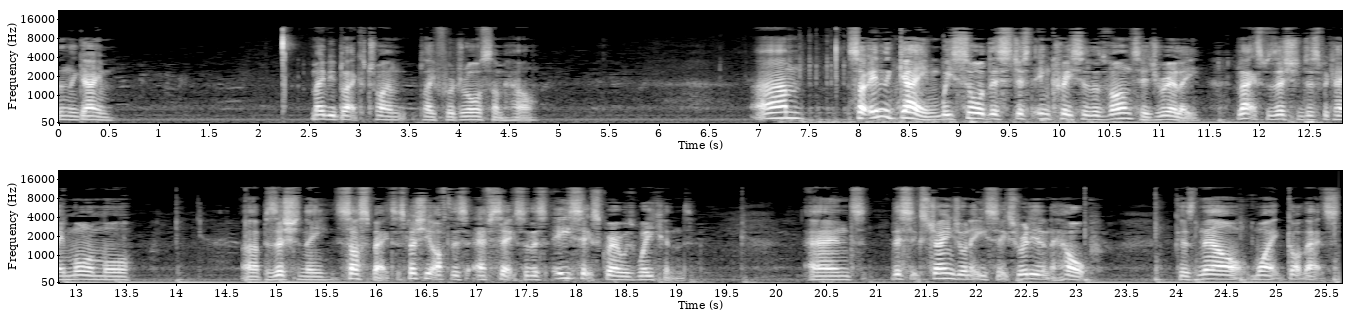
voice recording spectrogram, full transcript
than the game. Maybe black could try and play for a draw somehow. Um, so in the game, we saw this just increase of advantage, really. Black's position just became more and more uh, positionally suspect, especially after this f6. So this e6 square was weakened and this exchange on e6 really didn't help because now white got that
